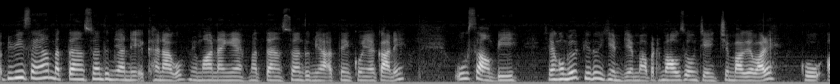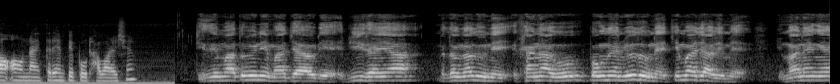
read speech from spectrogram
အပြည်ပြည်ဆိုင်ရာမတန်ဆွမ်းသူများနေ့အခမ်းအနားကိုမြန်မာနိုင်ငံမတန်ဆွမ်းသူများအသင်းကွန်ရက်ကနေဦးဆောင်ပြီးရန်ကုန်မြို့ပြည်သူ့ရင်ပြင်မှာပထမအဆုံးအကြိမ်ကျင်းပခဲ့ပါတယ်ကိုအောင်အောင်နိုင်သတင်းပေးပို့ထားပါတယ်ရှင်ဒီဇင်ဘာ3ရက်နေ့မှာကြာရောက်တဲ့အပြည်ဆိုင်ရာမတော်သားသူနေ့အခမ်းအနားကိုပုံစံမျိုးစုံနဲ့ကျင်းပကြပြီမဲ့မြန်မာနိုင်ငံ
